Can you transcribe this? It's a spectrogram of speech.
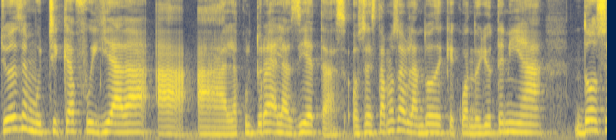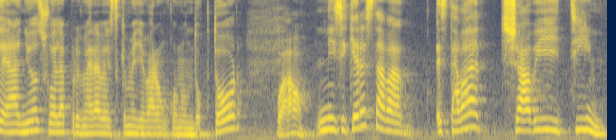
yo desde muy chica fui guiada a, la cultura de las dietas. O sea, estamos hablando de que cuando yo tenía 12 años fue la primera vez que me llevaron con un doctor. Wow. Ni siquiera estaba, estaba chubby teen.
